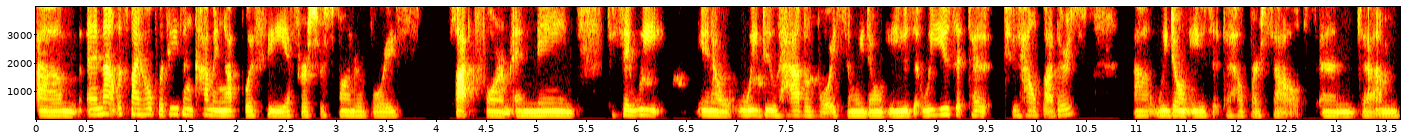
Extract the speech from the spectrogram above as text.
Um, and that was my hope with even coming up with the first responder voice platform and name to say we you know we do have a voice and we don't use it we use it to to help others uh, we don't use it to help ourselves and um,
